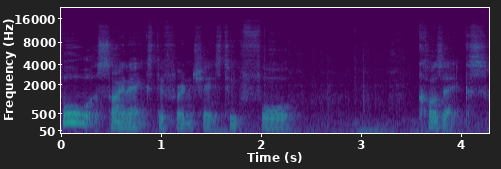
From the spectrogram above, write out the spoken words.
4 sine x differentiates to 4 cos x.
